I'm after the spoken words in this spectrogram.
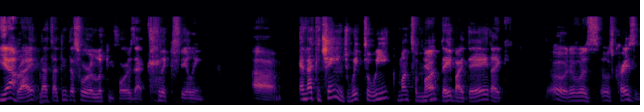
Yeah. right? That's I think that's what we're looking for is that click feeling. Um, and that could change week to week, month to month, day by day. Like, oh, it was it was crazy.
